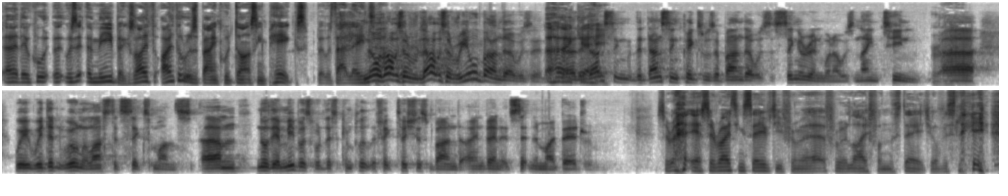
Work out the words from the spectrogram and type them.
uh, they were called, was it Amoeba? Because I, th- I thought it was a band called Dancing Pigs, but was that later? No, that was a that was a real band I was in. okay. uh, the Dancing the Dancing Pigs was a band I was the singer in when I was 19. Right. Uh, we, we didn't we only lasted six months. Um, no, the Amoebas were this completely fictitious band I invented sitting in my bedroom. So yeah, so writing saved you from a from a life on the stage, obviously.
